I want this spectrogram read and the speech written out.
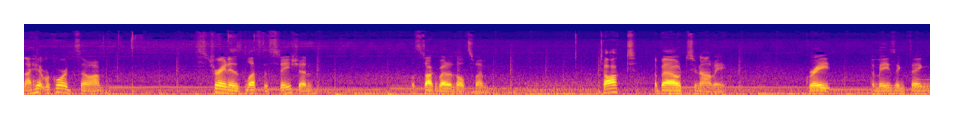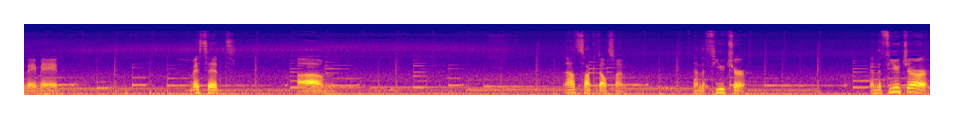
I hit record, so I'm. This train has left the station. Let's talk about Adult Swim. Talked about Toonami. Great, amazing thing they made. Miss it. Um, now let's talk Adult Swim. And the future. And the future.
